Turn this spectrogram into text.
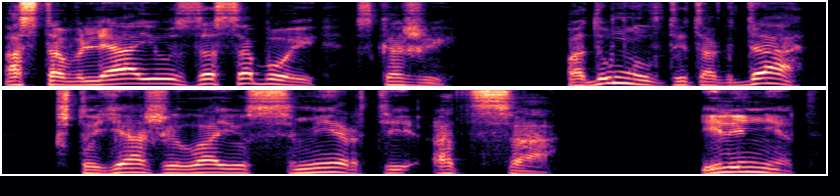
оставляю за собой? Скажи, подумал ты тогда, что я желаю смерти отца или нет?»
